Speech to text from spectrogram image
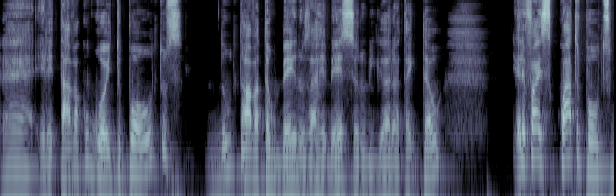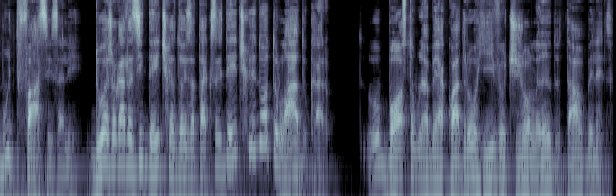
É, ele tava com oito pontos, não tava tão bem nos arremessos, se eu não me engano, até então. Ele faz quatro pontos muito fáceis ali. Duas jogadas idênticas, dois ataques idênticos, e do outro lado, cara. O Boston na meia quadra horrível, tijolando e tal, beleza.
